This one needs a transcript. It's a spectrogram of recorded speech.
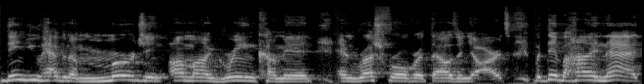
Then you have an emerging Ahman Green come in and rush for over a thousand yards. But then behind that,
